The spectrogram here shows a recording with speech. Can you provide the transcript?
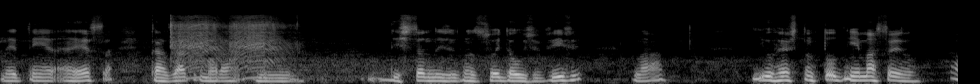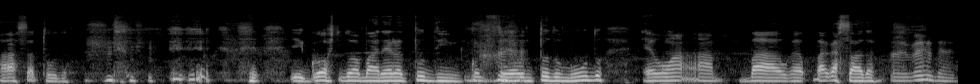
né? Tem essa, casada, que mora em, Rio Grande do Sul, ainda hoje vive lá. E o resto todinho em Maceió, a raça toda. e gosto do amarelo tudinho. Quando você reúne todo mundo, é uma, uma baga- bagaçada. É verdade.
